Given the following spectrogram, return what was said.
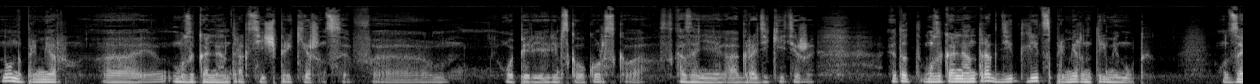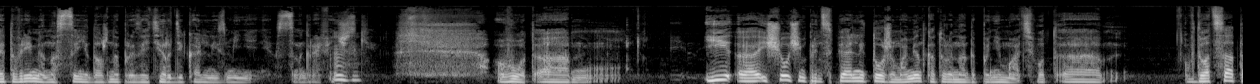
Ну, например, э, музыкальный антракт Сич Прикерженцы в э, опере Римского-Корского «Сказание о граде Китеже». Этот музыкальный антракт длится примерно 3 минуты. Вот за это время на сцене должны произойти радикальные изменения сценографические. Угу. Вот. А, и а, еще очень принципиальный тоже момент, который надо понимать. Вот а, в 20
